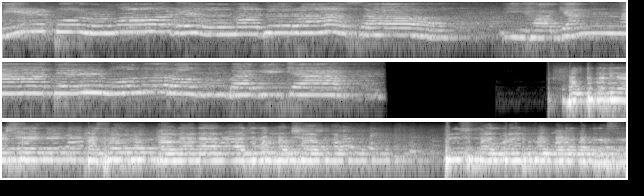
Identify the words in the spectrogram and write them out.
মিরপুর মডেল মাদ্রাসা ইহা জান্নাতের মনোরম বাগিচা বক্তৃতা নিয়ে আসছেন হজরত মাওলানা আজিজুল হক সাহেব প্রিন্সিপাল মহিপুর মডেল মাদ্রাসা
